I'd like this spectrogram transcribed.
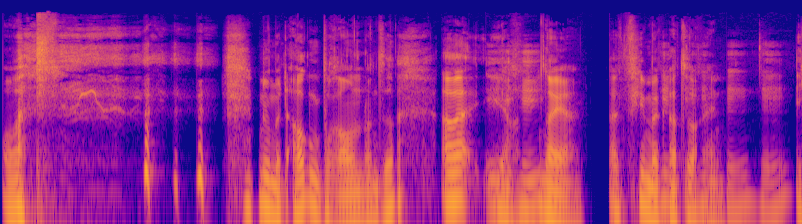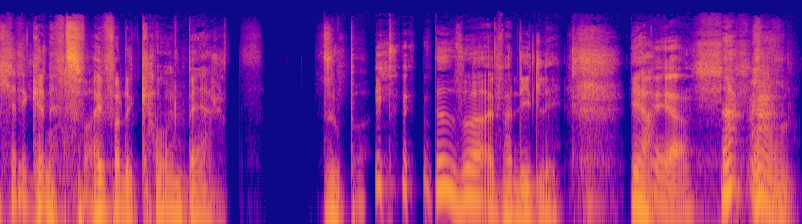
Und Nur mit Augenbrauen und so. Aber ja, Mhm. naja, fiel mir gerade so ein. Mhm, mhm. Ich hätte gerne zwei von den Camemberts. Super. Das war einfach niedlich. Ja, Ja.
